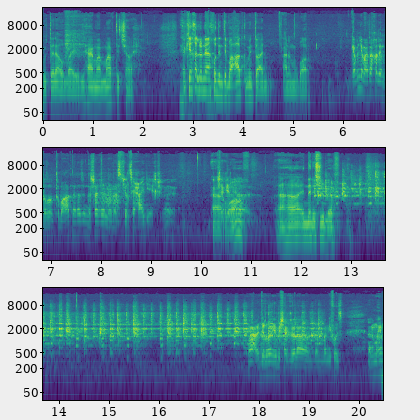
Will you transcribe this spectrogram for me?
قلت لها والله دي حاجة ما, ما بتتشرح. لكن خلوني آخذ انطباعاتكم أنتوا عن عن المباراة. قبل ما تاخذ انطباعاتنا لازم نشغل لناس تشيلسي حاجة يا أخي شنو؟ آه شغل أها عندنا شو اليوم؟ ما دي الاغنيه بيشغلها لما يفوز. المهم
